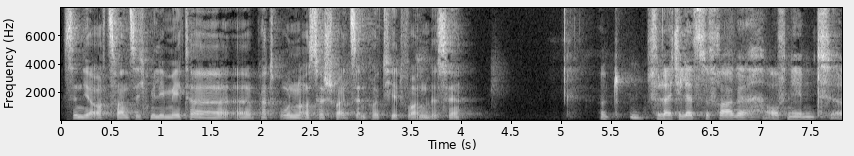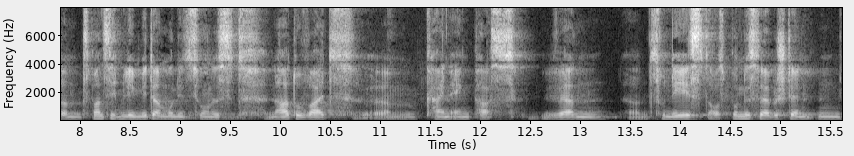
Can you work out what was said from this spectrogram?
sind ja auch 20 Millimeter äh, Patronen aus der Schweiz importiert worden bisher. Und vielleicht die letzte Frage aufnehmend. 20 ähm, Millimeter Munition ist NATO-weit ähm, kein Engpass. Wir werden zunächst aus Bundeswehrbeständen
